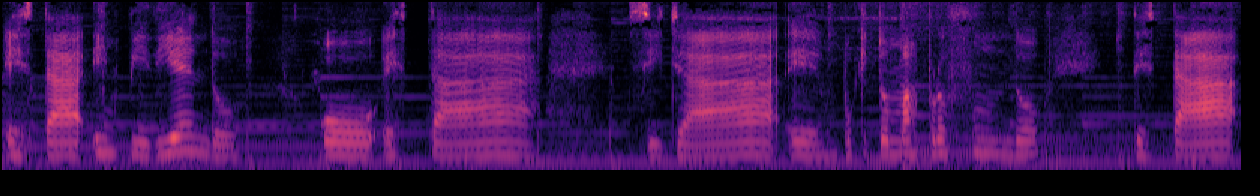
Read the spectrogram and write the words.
está impidiendo? ¿O está, si ya un poquito más profundo, te está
